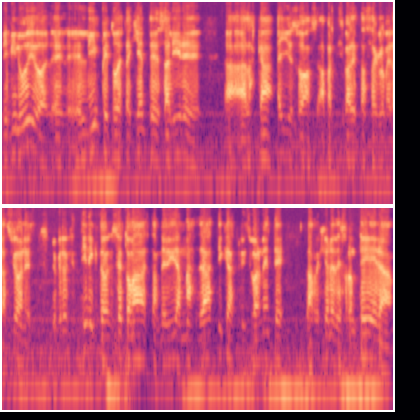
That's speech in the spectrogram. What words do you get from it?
disminuido el, ímpetu de esta gente de salir eh, a, las calles o a, participar de estas aglomeraciones. Yo creo que tienen que ser tomadas estas medidas más drásticas, principalmente las regiones de frontera,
